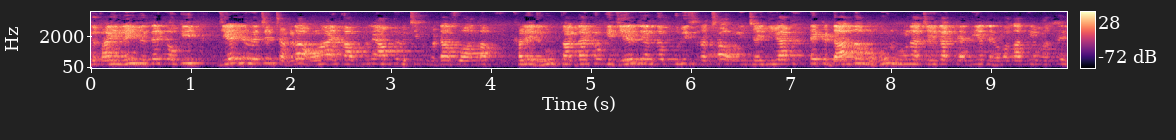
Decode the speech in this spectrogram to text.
ਦਿਖਾਈ ਨਹੀਂ ਦਿੰਦੇ ਕਿਉਂਕਿ ਜੇਲ੍ਹ ਦੇ ਵਿੱਚ ਝਗੜਾ ਹੋਣਾ ਇੱਕ ਆਪਣੇ ਆਪ ਦੇ ਵਿੱਚ ਇੱਕ ਵੱਡਾ ਸਵਾਲ ਖੜੇ ਜ਼ਰੂਰ ਕਰਦਾ ਕਿਉਂਕਿ ਜੇਲ੍ਹ ਦੇ ਅੰਦਰ ਪੂਰੀ ਸੁਰੱਖਿਆ ਹੋਣੀ ਚਾਹੀਦੀ ਹੈ, ਇੱਕ ਡਰ ਦਾ ਮਾਹੌਲ ਹੋਣਾ ਚਾਹੀਦਾ ਕੈਦੀਆਂ ਤੇ ਹਵਾਲਾਤੀਆਂ ਵਾਸਤੇ।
